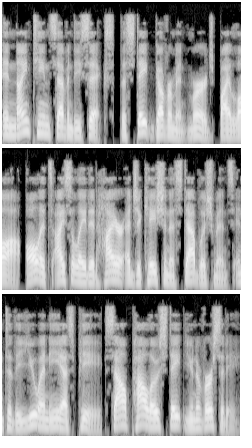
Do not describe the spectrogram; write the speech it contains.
In 1976, the state government merged, by law, all its isolated higher education establishments into the UNESP São Paulo State University.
